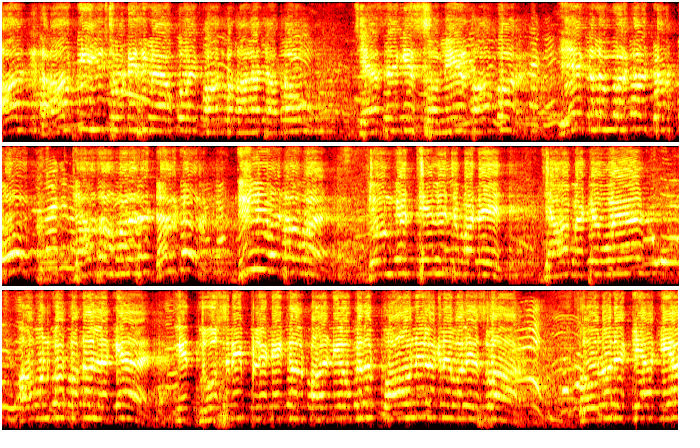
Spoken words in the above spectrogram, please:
आज रात की ही छोटी सी मैं आपको एक बात बताना चाहता हूँ जैसे कि समीर थापर एक नंबर का डरपोक जहाँ से हमारे से डर कर दिल्ली बैठा हुआ है जो उनके चेले चपाटे जहाँ बैठे हुए हैं अब उनको पता लग गया है कि दूसरी पॉलिटिकल पार्टियों के पाँव नहीं लगने वाले इस बार तो उन्होंने क्या किया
